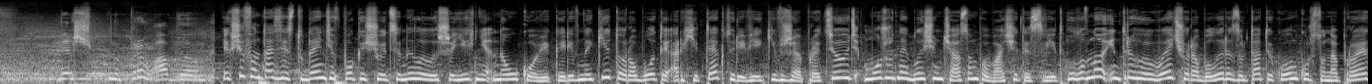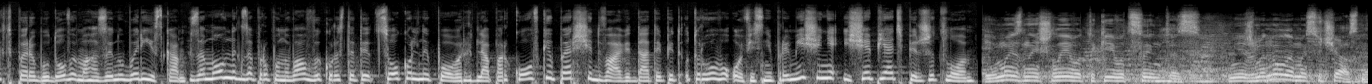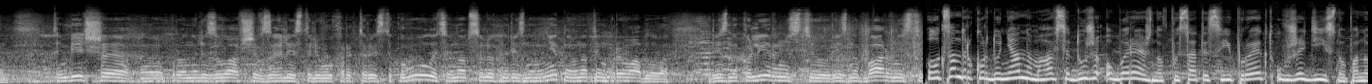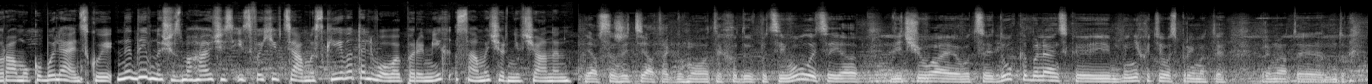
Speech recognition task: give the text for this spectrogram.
більш ну, привабливим. Якщо фантазії студентів поки що оцінили лише їхні наукові керівники, то роботи архітекторів, які вже працюють, можуть найближчим часом побачити світ. Головною інтригою вечора були результати конкурсу на проект перебудови магазину Берізка. Замовник запропонував використати цокольний поверх для парковки, перші два віддати під торгово-офісні приміщення і ще п'ять під житло. І ми знайшли от такий от синтез між минулим і сучасним. Тим більше, е, проаналізувавши взагалі стильову характеристику вулиці, вона абсолютно різноманітна, вона тим приваблива різноколірністю, різнобарвністю. Олександр Кордунян намагався дуже обережно вписати свій проект у вже дійсну панораму Кобилянської. Не дивно, що змагаючись із фахівцями з Києва та Львова, переміг саме чернівчанин. Я все життя, так би мовити, ходив по цій вулиці. Я відчуваю оцей дух Кобилянської, і мені хотілося приймати, приймати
